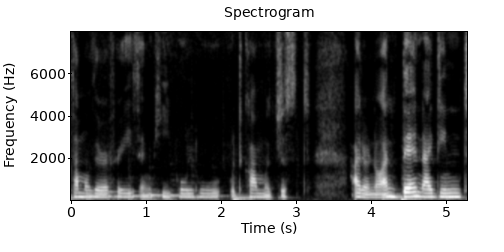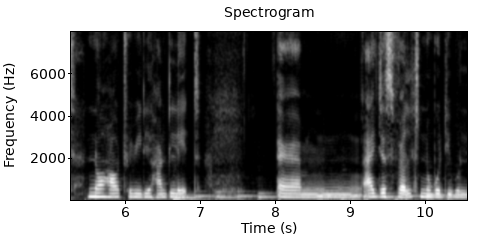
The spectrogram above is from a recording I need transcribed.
some of the referees and people who would come was just i don't know. And then i didn't know how to really handle it um, I just felt nobody will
